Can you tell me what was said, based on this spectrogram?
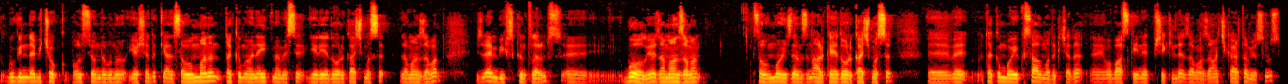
bugün de birçok pozisyonda bunu yaşadık. Yani savunmanın takımı öne itmemesi, geriye doğru kaçması zaman zaman bizim en büyük sıkıntılarımız e, bu oluyor. Zaman zaman savunma oyuncularımızın arkaya doğru kaçması E, ve takım boyu kısalmadıkça da e, o baskıyı net bir şekilde zaman zaman çıkartamıyorsunuz.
